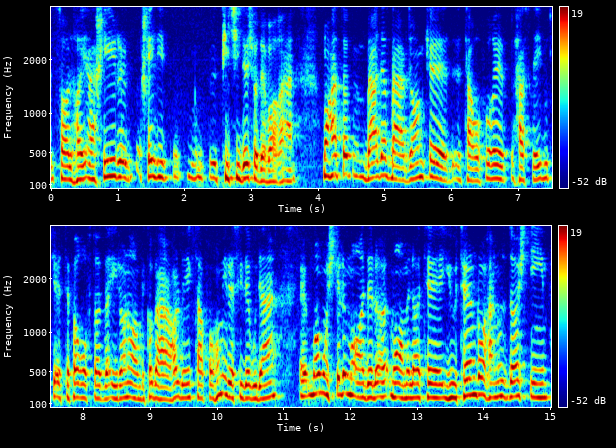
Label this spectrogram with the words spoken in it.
سالهای اخیر خیلی پیچیده شده واقعا. ما حتی بعد از برجام که توافق هسته‌ای بود که اتفاق افتاد و ایران و آمریکا به هر حال به یک تفاهمی رسیده بودن ما مشکل معاملات یوترن رو هنوز داشتیم.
